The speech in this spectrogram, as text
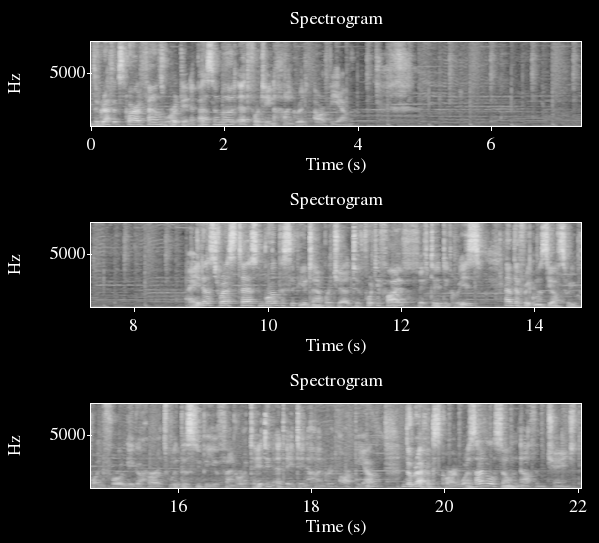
The graphics card fans worked in a passive mode at 1400 RPM. AIDA stress test brought the CPU temperature to 45-50 degrees at the frequency of 3.4 GHz with the CPU fan rotating at 1800 RPM. The graphics card was idle, so nothing changed.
